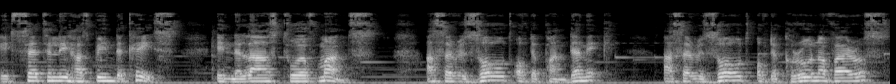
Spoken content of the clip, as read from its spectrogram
It certainly has been the case in the last 12 months. As a result of the pandemic, as a result of the coronavirus,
